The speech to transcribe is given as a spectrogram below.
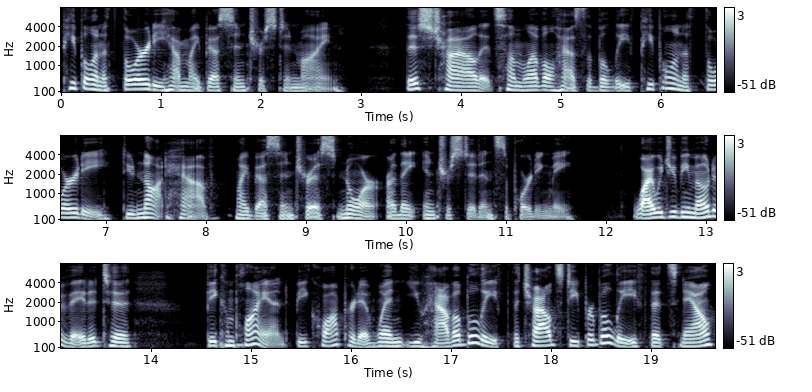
people in authority have my best interest in mind. This child, at some level, has the belief people in authority do not have my best interest, nor are they interested in supporting me. Why would you be motivated to be compliant, be cooperative when you have a belief, the child's deeper belief that's now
